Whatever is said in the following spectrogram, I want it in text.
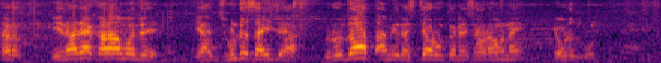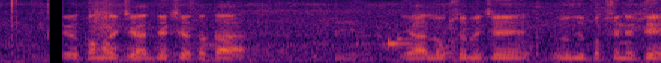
तर येणाऱ्या काळामध्ये या झुंडसाईच्या विरोधात आम्ही रस्त्यावर उतरल्याशिवाय राहू नये एवढंच बोल काँग्रेसचे अध्यक्ष तथा या लोकसभेचे विरोधी पक्षनेते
